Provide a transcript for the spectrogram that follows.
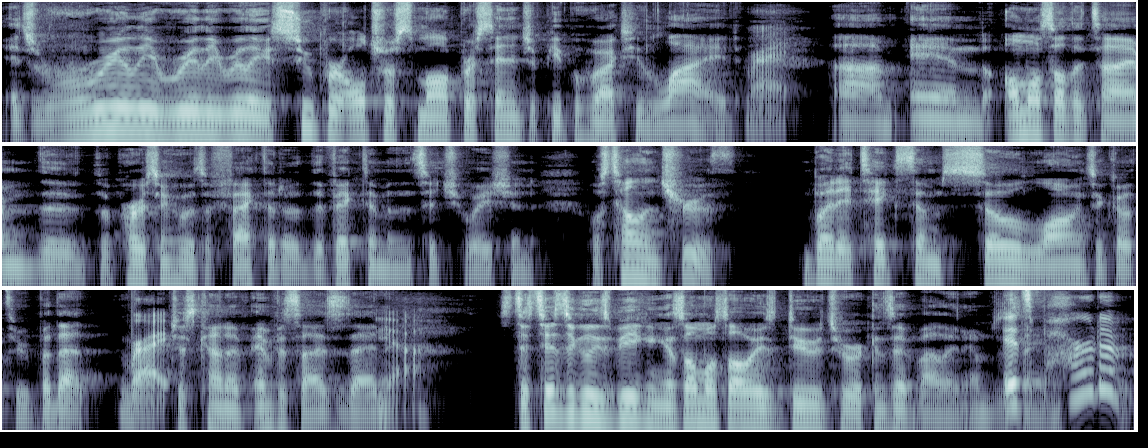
It's really, really, really a super ultra small percentage of people who actually lied. Right. Um, and almost all the time, the, the person who was affected or the victim in the situation was telling the truth. But it takes them so long to go through. But that Right. just kind of emphasizes that. Yeah. Statistically speaking, it's almost always due to a consent violation. I'm just It's saying. part of,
